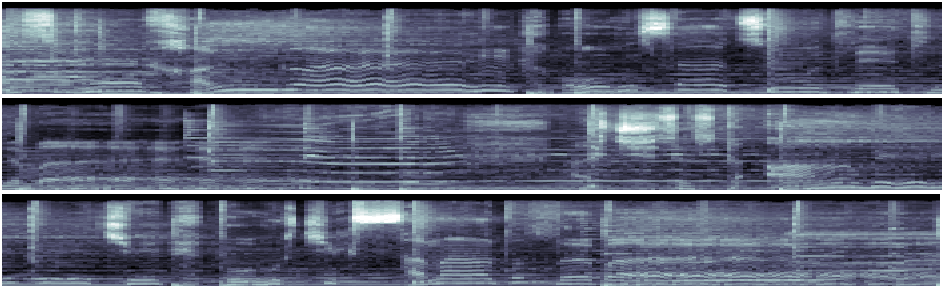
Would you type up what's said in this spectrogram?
Алтай ханган уулсаа зүудлэдэл бай Ачлалт аавэж бүрчих санаадал бай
